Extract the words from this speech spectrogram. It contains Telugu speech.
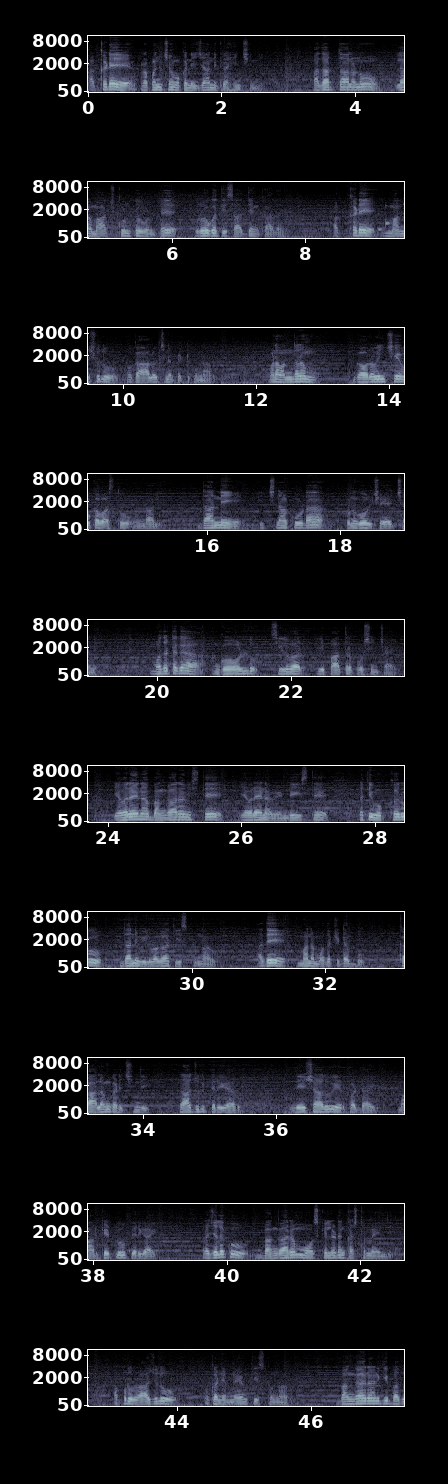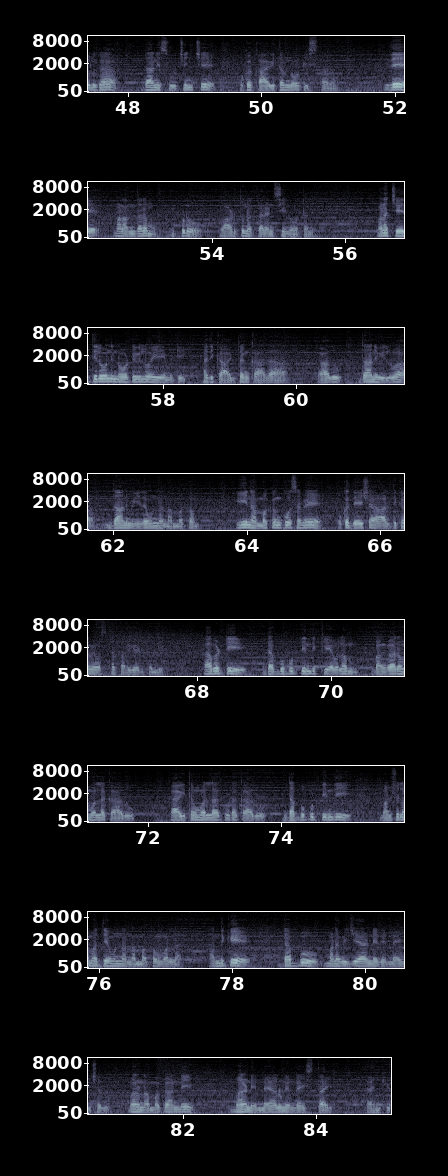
అక్కడే ప్రపంచం ఒక నిజాన్ని గ్రహించింది. పదార్థాలను ఇలా మార్చుకుంటూ ఉంటే పురోగతి సాధ్యం కాదని. అక్కడే మనుషులు ఒక ఆలోచన పెట్టుకున్నారు. మనం అందరం గౌరవించే ఒక వస్తువు ఉండాలి. దాన్ని ఇచ్చినా కూడా కొనుగోలు చేయొచ్చని. మొదటగా గోల్డ్ సిల్వర్ ఈ పాత్ర పోషించాయి. ఎవరైనా బంగారం ఇస్తే ఎవరైనా వెండి ఇస్తే ప్రతి ఒక్కరూ దాన్ని విలువగా తీసుకున్నారు. అదే మన మొదటి డబ్బు. కాలం గడిచింది. రాజులు పెరిగారు. దేశాలు ఏర్పడ్డాయి. మార్కెట్లు పెరిగాయి. ప్రజలకు బంగారం మోసుకెళ్ళడం కష్టమైంది. అప్పుడు రాజులు ఒక నిర్ణయం తీసుకున్నారు. బంగారానికి బదులుగా దాన్ని సూచించే ఒక కాగితం నోటు ఇస్తామని. ఇదే మనందరం ఇప్పుడు వాడుతున్న కరెన్సీ నోట్ అని మన చేతిలోని నోటు విలువ ఏమిటి? అది కాగితం కాదా? కాదు దాని విలువ దాని మీద ఉన్న నమ్మకం. ఈ నమ్మకం కోసమే ఒక దేశ ఆర్థిక వ్యవస్థ పరిగెడుతుంది. కాబట్టి డబ్బు పుట్టింది కేవలం బంగారం వల్ల కాదు కాగితం వల్ల కూడా కాదు. డబ్బు పుట్టింది మనుషుల మధ్య ఉన్న నమ్మకం వల్ల. అందుకే డబ్బు మన విజయాన్ని నిర్ణయించదు మన నమ్మకాన్ని మన నిర్ణయాలు నిర్ణయిస్తాయి. Thank you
